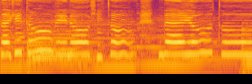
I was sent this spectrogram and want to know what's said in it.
だ瞳の人だよと。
